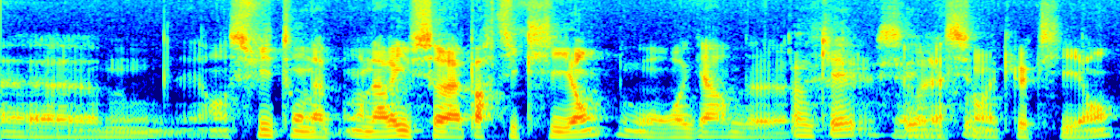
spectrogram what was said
Euh, ensuite, on, arrive sur la partie client, où on regarde euh, les relations avec le client.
